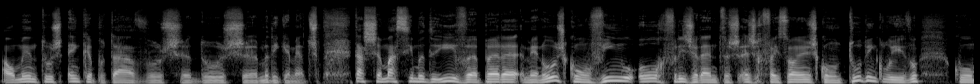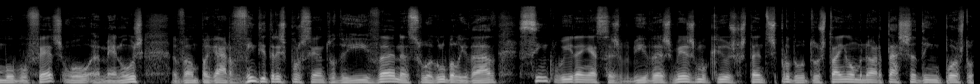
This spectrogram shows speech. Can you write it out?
aumentos encapotados dos medicamentos. Taxa máxima de IVA para menus com vinho ou refrigerantes. As refeições com tudo incluído, como buffets ou menus, vão pagar 23% de IVA na sua globalidade, se incluírem essas bebidas, mesmo que os restantes produtos tenham menor taxa de imposto.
